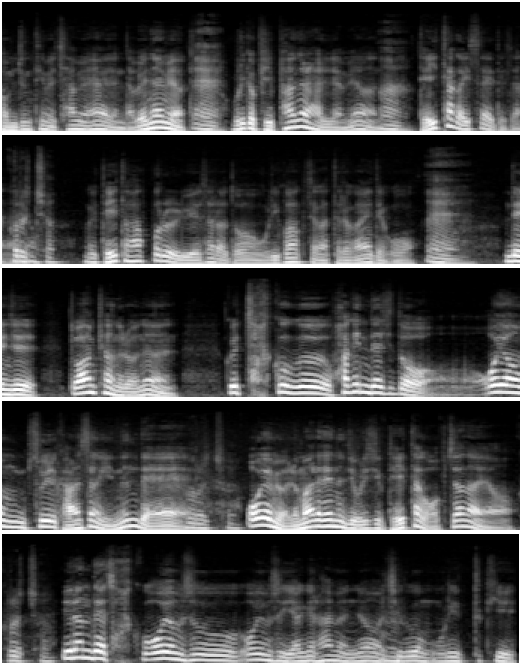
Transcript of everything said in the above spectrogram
검증팀에 참여해야 된다. 왜냐하면 예. 우리가 비판을 하려면 어. 데이터가 있어야 되잖아요. 그렇죠. 데이터 확보를 위해서라도 우리 과학자가 들어가야 되고. 예. 근데 이제 또 한편으로는 그 자꾸 그 확인되지도 오염수일 가능성이 있는데 그렇죠. 오염이 얼마나 됐는지 우리 지금 데이터가 없잖아요. 그렇죠. 이런데 자꾸 오염수 오염수 이야기를 하면요. 음. 지금 우리 특히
